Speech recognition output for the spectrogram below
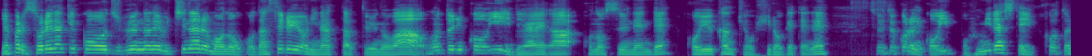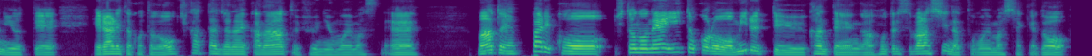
やっぱりそれだけこう自分のね、内なるものをこう出せるようになったっていうのは、本当にこういい出会いがこの数年でこういう環境を広げてね、そういうところにこう一歩踏み出していくことによって得られたことが大きかったんじゃないかなというふうに思いますね。まああとやっぱりこう人のね、いいところを見るっていう観点が本当に素晴らしいなと思いましたけど、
